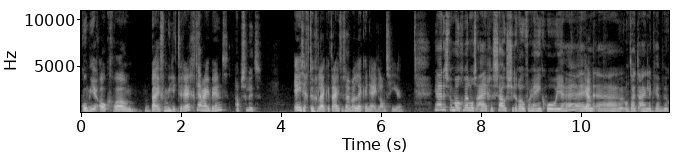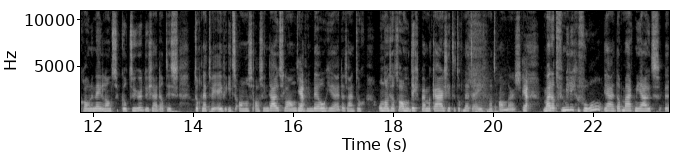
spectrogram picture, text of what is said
kom je ook gewoon bij familie terecht Ja. waar je bent. Absoluut. En je zegt tegelijkertijd, we zijn wel lekker Nederlands hier. Ja, dus we mogen wel ons eigen sausje eroverheen gooien. Hè? En, eh, want uiteindelijk hebben we gewoon een Nederlandse cultuur. Dus ja, dat is toch net weer even iets anders als in Duitsland Ja. of in België. Er zijn toch, ondanks dat we allemaal dicht bij elkaar zitten, toch net even wat anders. Ja. Maar dat familiegevoel, ja, dat maakt niet uit. Eh,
